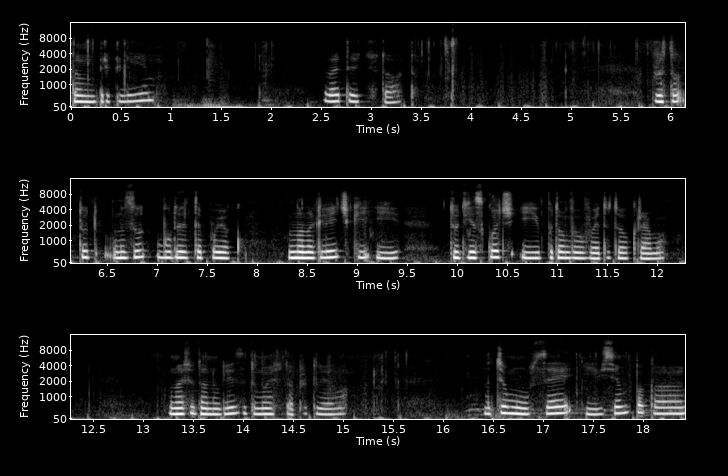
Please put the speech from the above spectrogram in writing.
Там приклеим. Давайте от сюди. От. Просто тут внизу буде типу як на наклеечки і тут є скотч, і потім ви введете окремо. Вона сюди не влізе, тому я сюди приклеїла. На цьому все і всім пока.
